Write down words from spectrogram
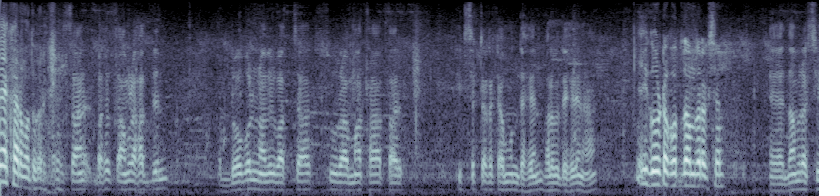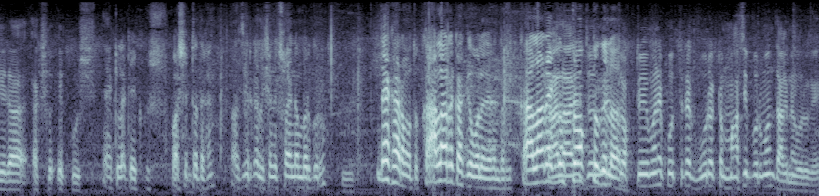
দেখার মতো কালেকশন বাচ্চা চামড়া হাত দেন। ডবল নামের বাচ্চা চূড়া মাথা তার এক্সেট্রাটা কেমন দেখেন? ভালো করে দেখে নেন হ্যাঁ। এই গরুটা কত দাম রাখছেন দাম রাখছি এটা একশো একুশ। এক লাখ একুশ। পাশেরটা দেখেন আজকের কালেকশনে ছয় নাম্বার গরু। দেখার মতো কালার কাকে বলে দেখেন কালার একদম টকটকে টকটকে মানে প্রত্যেকটা গরু একটা মাসি পরিমাণ দাগ না গরুকে।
